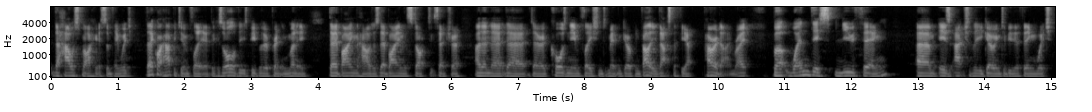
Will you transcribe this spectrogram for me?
the house market or something, which they're quite happy to inflate it because all of these people who are printing money, they're buying the houses, they're buying the stocks, etc., and then they're they're they're causing the inflation to make them go up in value. That's the fiat paradigm, right? But when this new thing um, is actually going to be the thing which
